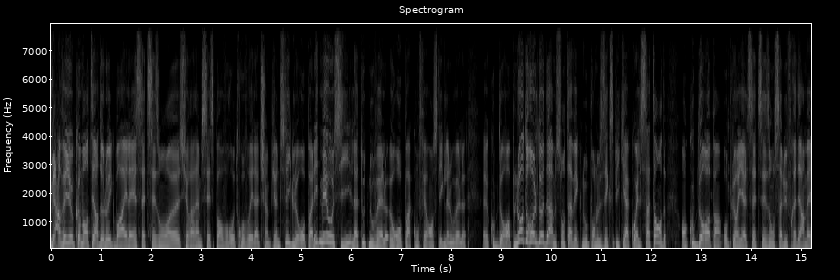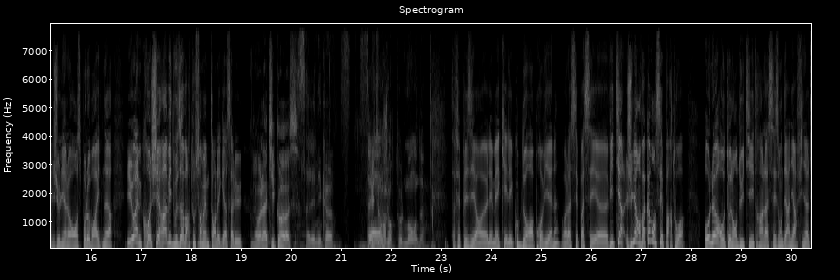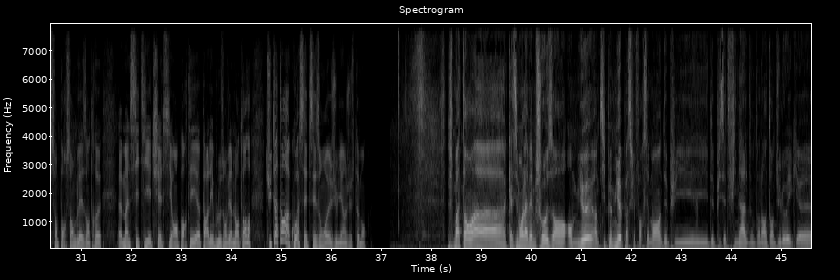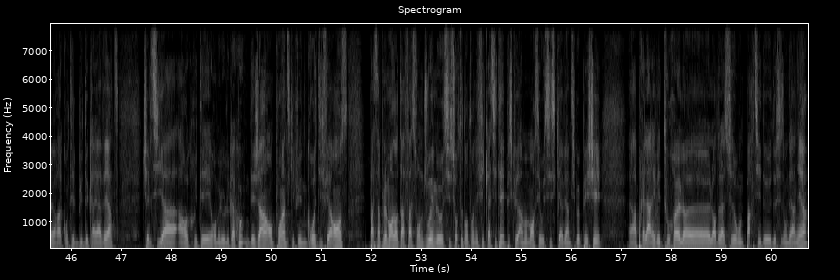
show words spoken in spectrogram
Merveilleux commentaire de Loïc Braille cette saison euh, sur RMC Sport. Vous retrouverez la Champions League, l'Europa League, mais aussi la toute nouvelle Europa Conference League, la nouvelle euh, Coupe d'Europe. Nos drôles de dames sont avec nous pour nous expliquer à quoi elles s'attendent en Coupe d'Europe, hein, au pluriel, cette saison. Salut Fred Hermel, Julien Laurence, Paulo Breitner, Johan Crochet. Ravi de vous avoir tous en même temps, les gars. Salut. Voilà, Chicos. Salut Nico. Bonjour tout le monde. Ça fait plaisir, euh, les mecs. Et les Coupes d'Europe reviennent. Voilà, c'est passé euh, vite. Tiens, Julien, on va commencer par toi. Honneur au tenant du titre. hein, la saison dernière, finale 100% anglaise entre euh, Man City et Chelsea, remportée par les Blues, on vient de l'entendre. Tu t'attends à quoi cette saison, Julien, justement? Je m'attends à quasiment la même chose, en, mieux, un petit peu mieux, parce que forcément, depuis, depuis cette finale dont on a entendu Loïc raconter le but de Kaya Vert, Chelsea a, a recruté Romelu Lukaku, déjà, en pointe, ce qui fait une grosse différence. Pas simplement dans ta façon de jouer, mais aussi surtout dans ton efficacité, puisque à un moment, c'est aussi ce qui avait un petit peu pêché euh, après l'arrivée de Tuchel euh, lors de la seconde partie de saison dernière.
